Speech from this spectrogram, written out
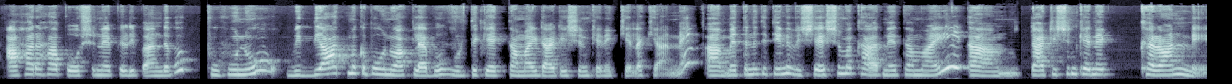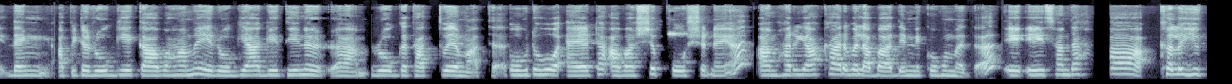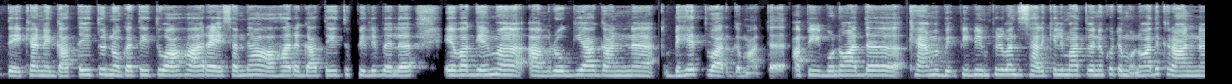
ආහාර හා පෝෂණය පිළිබඳව පුහුණු විද්‍යාත්මක පුහුණුවක් ලැබූ වෘතිකයෙක් තමයි ඩයිටේෂන් කෙනෙක් කියලා කියන්නේ. Uh, මෙතනති තියෙන විශේෂම කාරණය තමයි um, ඩයිටේෂන් කෙනෙක් කරන්නේ. දැන් අපිට රෝගියකාවහම ඒ රෝගයාගේ තියෙන um, රෝග තත්ත්වය මත ඔහුට හෝ ඇයට අවශ්‍ය පෝෂණය හරියාකාරව ලබා දෙන්නේ කොහොමද? ඒ ඒ සඳහා කළ යුත්තේ කැනෙ ගත යුතු නොගත යුතු ආහාර ඒ සඳහා ආහාර ගත යුතු පිළිවෙල ඒ වගේම රෝගයා ගන්න බෙහෙත් වර්ග මත අපි මොනවද කෑම පිබිම් පිළිබඳ සැලකිලිමත් වෙනකොට මොනවද කරන්න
